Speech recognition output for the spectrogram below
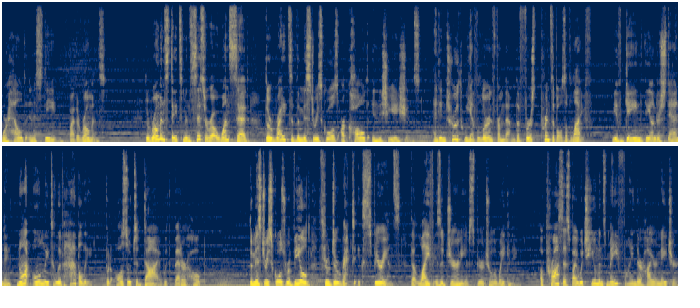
were held in esteem by the Romans. The Roman statesman Cicero once said, the rites of the mystery schools are called initiations, and in truth, we have learned from them the first principles of life. We have gained the understanding not only to live happily, but also to die with better hope. The mystery schools revealed through direct experience that life is a journey of spiritual awakening, a process by which humans may find their higher nature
